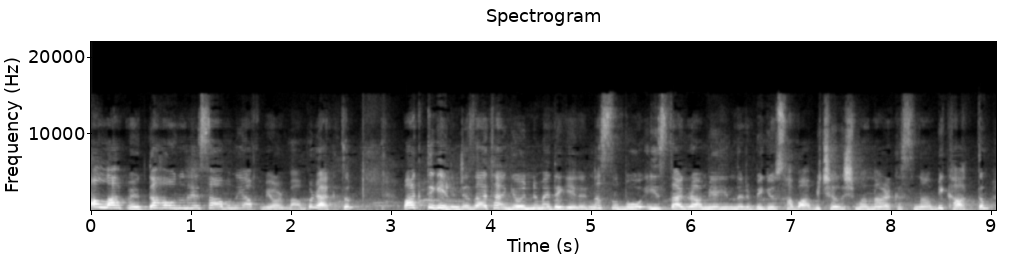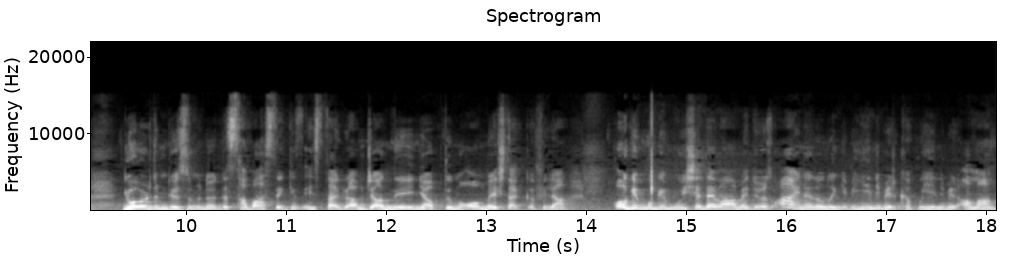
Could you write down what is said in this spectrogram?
Allah büyük. Daha onun hesabını yapmıyorum ben. Bıraktım. Vakti gelince zaten gönlüme de gelir. Nasıl bu Instagram yayınları bir gün sabah bir çalışmanın arkasından bir kalktım. Gördüm gözümün önünde sabah 8 Instagram canlı yayın yaptığımı 15 dakika falan. O gün bugün bu işe devam ediyoruz. Aynen onun gibi yeni bir kapı, yeni bir alan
